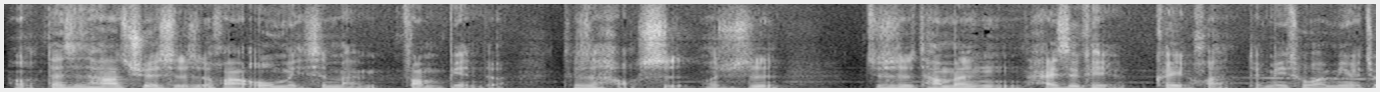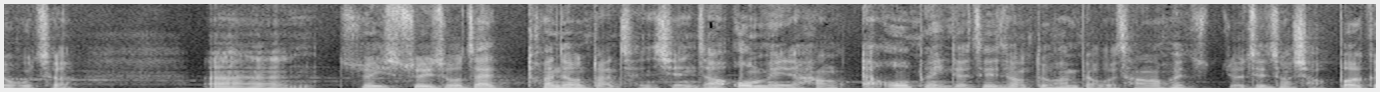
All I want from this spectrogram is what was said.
哦。但是它确实是换欧美是蛮方便的，这是好事哦。就是就是他们还是可以可以换，对，没错，外面有救护车，嗯，所以所以说在换这种短程线，你知道欧美的航哎，欧美的这种兑换表格常常会有这种小 bug，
